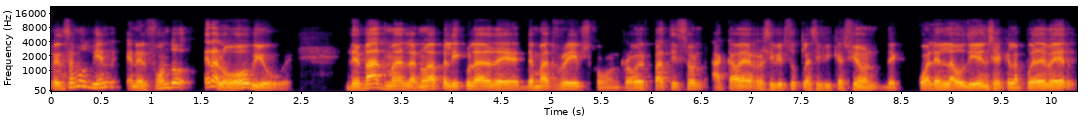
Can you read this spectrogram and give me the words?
pensamos bien, en el fondo era lo obvio, güey. The Batman, la nueva película de, de, Matt Reeves con Robert Pattinson, acaba de recibir su clasificación de cuál es la audiencia que la puede ver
